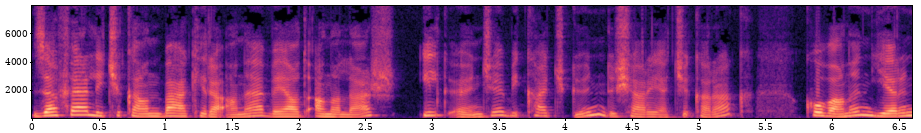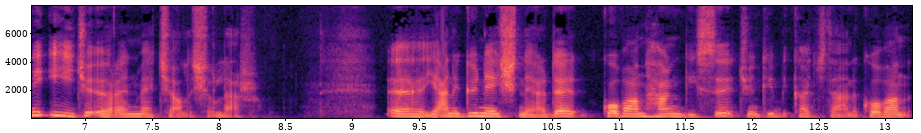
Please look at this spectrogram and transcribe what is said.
Zaferli çıkan bakire ana veyahut analar ilk önce birkaç gün dışarıya çıkarak kovanın yerini iyice öğrenmeye çalışırlar. Ee, yani güneş nerede, kovan hangisi? Çünkü birkaç tane kovan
